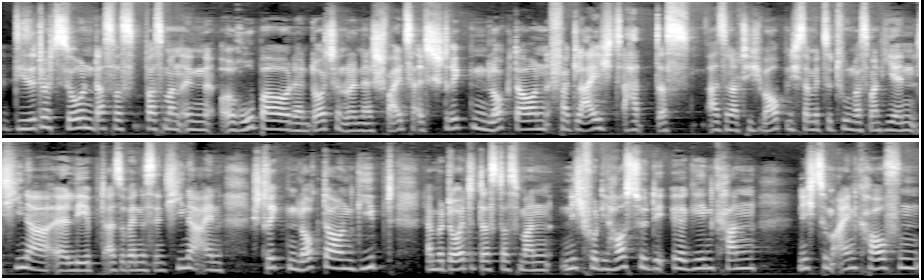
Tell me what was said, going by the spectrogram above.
die Situation, das, was, was man in Europa oder in Deutschland oder in der Schweiz als strikten Lockdown vergleicht, hat das also natürlich überhaupt nichts damit zu tun, was man hier in China erlebt. Also wenn es in China einen strikten Lockdown gibt, dann bedeutet das, dass man nicht vor die Haustür äh, gehen kann, nicht zum Einkaufen,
